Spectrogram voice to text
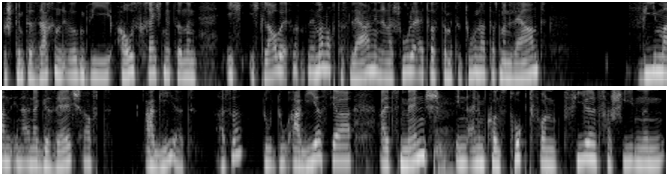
bestimmte Sachen irgendwie ausrechnet, sondern ich, ich glaube immer noch, dass Lernen in einer Schule etwas damit zu tun hat, dass man lernt, wie man in einer Gesellschaft agiert. Weißt du? Du, du agierst ja als Mensch in einem Konstrukt von vielen verschiedenen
